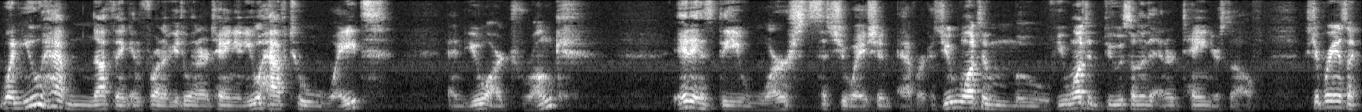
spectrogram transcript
When you have nothing in front of you to entertain you, and you have to wait, and you are drunk. It is the worst situation ever because you want to move, you want to do something to entertain yourself. Because your brain is like,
